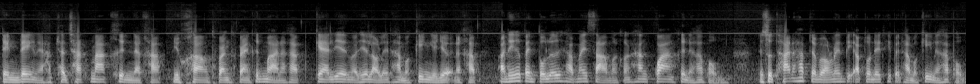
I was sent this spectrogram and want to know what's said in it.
เด้งๆนะครับชัดๆมากขึ้นนะครับมีความแทวงๆขึ้นมานะครับแก้เลี่ยนมาที่เราเล่นฮัมเมอร์กิ้งเยอะๆนะครับอันนี้ก็เป็นตัวเลือกที่ทำให้ซาวมันค่อนข้างกว้างขึ้นนะครับผมในสุดท้ายนะครับจะลองเล่นปิกอัพตัวเล็กที่เป็นฮัมเมอร์กิ้งนะครับผม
